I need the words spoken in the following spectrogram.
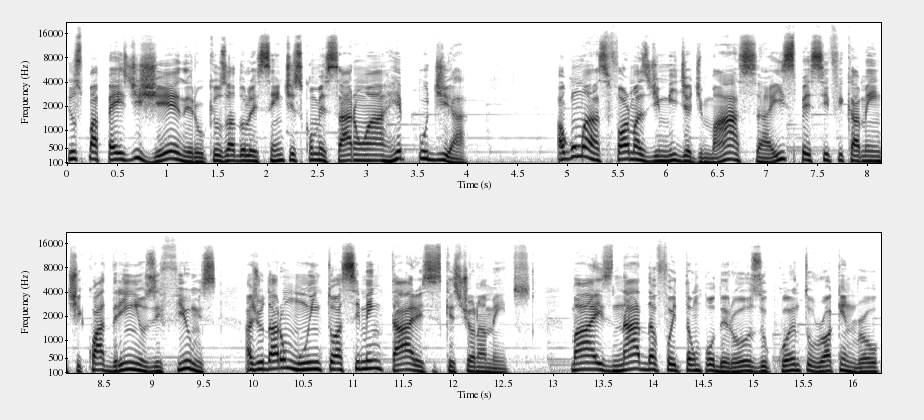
e os papéis de gênero que os adolescentes começaram a repudiar. Algumas formas de mídia de massa, especificamente quadrinhos e filmes, ajudaram muito a cimentar esses questionamentos mas nada foi tão poderoso quanto o rock and roll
